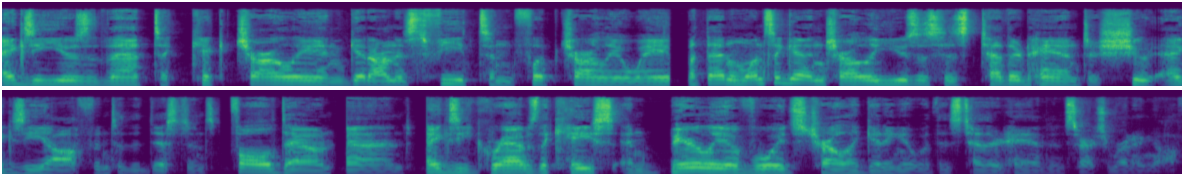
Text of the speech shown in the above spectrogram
Eggsy uses that to kick Charlie and get on his feet and flip Charlie away. But then once again, Charlie uses his tethered hand to shoot Eggsy off into the distance, fall down, and Eggsy grabs the case and barely avoids Charlie getting it with his tethered hand and starts running off.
